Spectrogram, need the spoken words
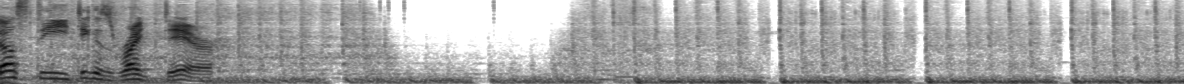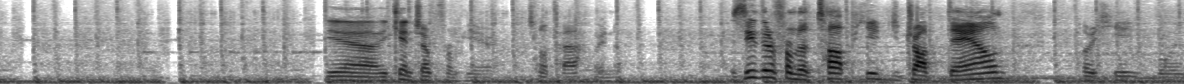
Because the thing is right there. Yeah, you can't jump from here. There's no pathway now. It's either from the top here you drop down, or here you go in.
